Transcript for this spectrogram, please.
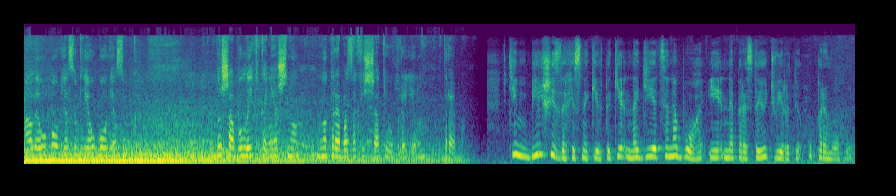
але обов'язок є обов'язок. Душа болить, звісно, але треба захищати Україну. Треба. Втім, більшість захисників таки надіяться на Бога і не перестають вірити у перемогу.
